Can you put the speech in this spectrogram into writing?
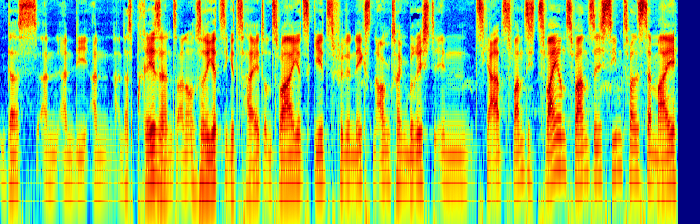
das, an, an, die, an, an das Präsens, an unsere jetzige Zeit. Und zwar jetzt geht es für den nächsten Augenzeugenbericht ins Jahr 2022, 27. Mai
